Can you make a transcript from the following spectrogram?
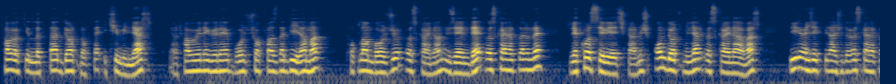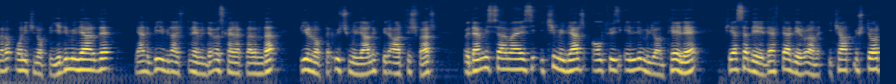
FAVÖK yıllıkta 4.2 milyar. Yani FAVÖK'e göre borcu çok fazla değil ama toplam borcu öz kaynağın üzerinde. Öz kaynaklarını rekor seviyeye çıkarmış. 14 milyar öz kaynağı var. Bir önceki bilançoda öz kaynakları 12.7 milyardı. Yani bir bilanço döneminde öz kaynaklarında 1.3 milyarlık bir artış var. Ödenmiş sermayesi 2 milyar 650 milyon TL. Piyasa değeri defter değeri oranı 2.64.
